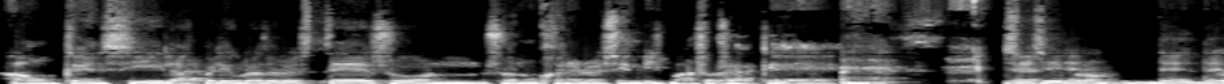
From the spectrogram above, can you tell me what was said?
aunque en sí las películas del oeste son, son un género en sí mismas. O sea que. Sí, sí, de,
